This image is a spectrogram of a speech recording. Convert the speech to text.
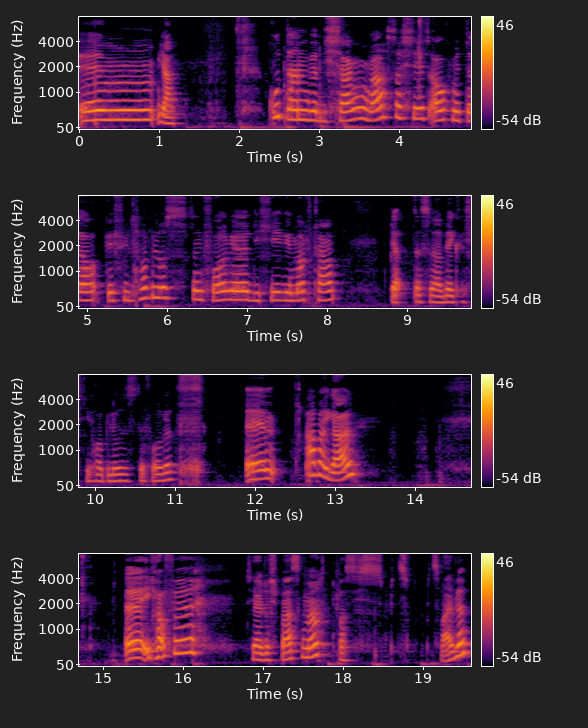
Ähm, ja. Gut, dann würde ich sagen, war es das jetzt auch mit der gefühlt hobbylosesten Folge, die ich je gemacht habe. Ja, das war wirklich die hobbyloseste Folge. Ähm, aber egal. Äh, ich hoffe, sie hat euch Spaß gemacht, was ich bezweifle.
